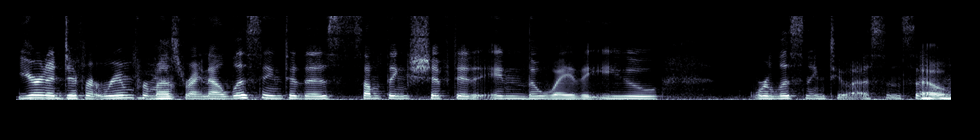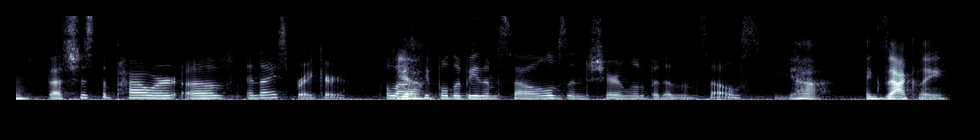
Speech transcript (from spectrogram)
you're in a different room from us right now, listening to this. Something shifted in the way that you were listening to us, and so Mhm. that's just the power of an icebreaker. Allow Yeah. people to be themselves and share a little bit of themselves. Yeah, exactly.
